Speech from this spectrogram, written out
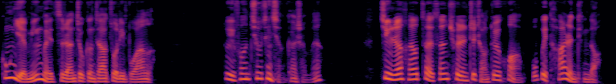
宫野明美自然就更加坐立不安了。对方究竟想干什么呀？竟然还要再三确认这场对话不被他人听到。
